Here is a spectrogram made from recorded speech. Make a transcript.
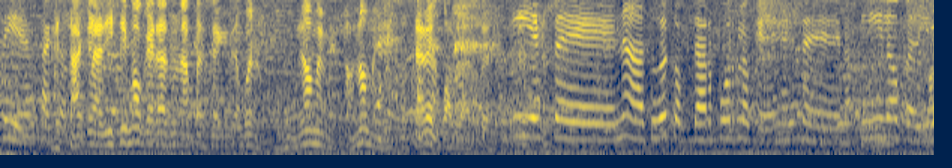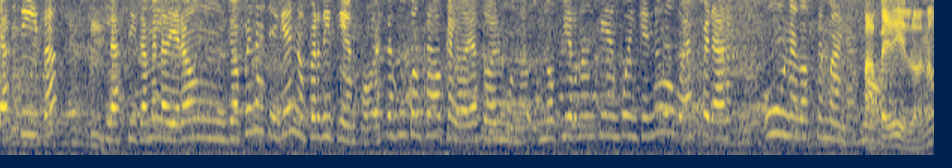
Sí, exacto. Está clarísimo que eras una perseguida. Bueno, no me meto, no me meto, te dejo hablar. Y este, nada, tuve que optar por lo que es este, el asilo, pedí la cita, Mm. la cita me la dieron, yo apenas llegué, no perdí tiempo, ese es un consejo que le doy a todo el mundo, no pierdan tiempo en que no, voy a esperar una, dos semanas. Para no. pedirlo, ¿no?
